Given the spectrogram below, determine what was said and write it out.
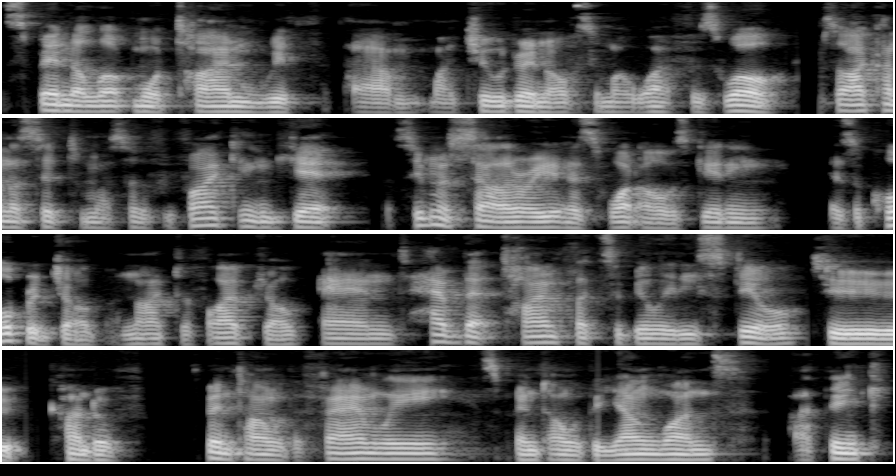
spend a lot more time with um, my children, obviously my wife as well. So I kind of said to myself, if I can get a similar salary as what I was getting as a corporate job, a nine to five job, and have that time flexibility still to kind of spend time with the family, spend time with the young ones. I think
